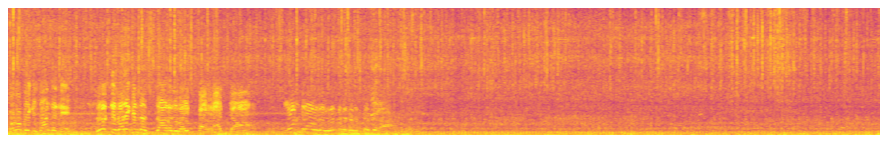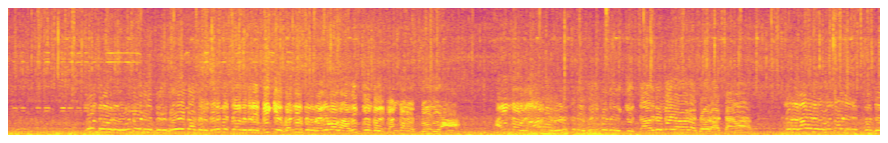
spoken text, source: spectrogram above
முகப்பைக்கு சாந்தனி ஓட்டி வருகின்ற சாரதி வைப்பார் ராஜா மூன்றாவது வந்து கொண்டிருப்பது மூன்றாவது ஒன்று கொண்டிருப்பது விவேகானந்தர் தர்மசாமிகளை பி கே பன்னீர்செல்வம் அறிவாக அறிவிக்கின்றது சங்கர பேரியா ஐந்தாவது ஆறாவது இடத்திலே ஒரு கடுமையான போராட்டம். முதலாவது வந்து கொண்டிருப்பது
